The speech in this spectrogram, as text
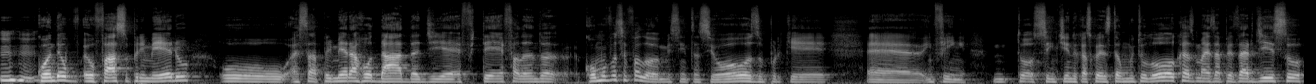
Uhum. Quando eu, eu faço primeiro o, essa primeira rodada de EFT falando, como você falou, eu me sinto ansioso porque é, enfim, tô sentindo que as coisas estão muito loucas, mas apesar disso,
